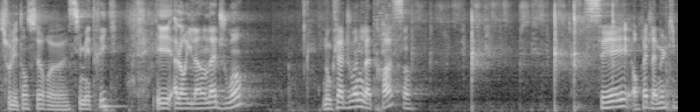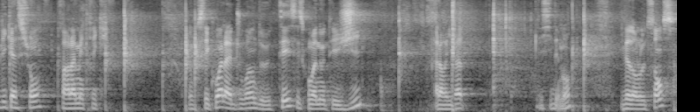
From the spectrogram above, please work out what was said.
sur les tenseurs symétriques. Et alors il a un adjoint donc l'adjoint de la trace, c'est en fait la multiplication par la métrique. Donc c'est quoi l'adjoint de t? C'est ce qu'on va noter j. Alors il va, décidément, il va dans l'autre sens.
